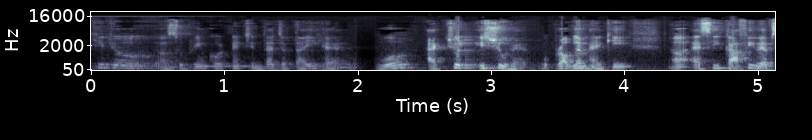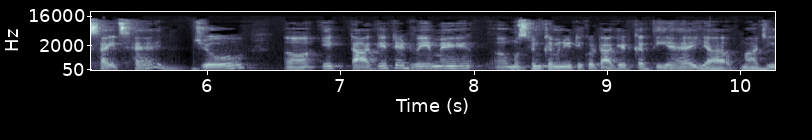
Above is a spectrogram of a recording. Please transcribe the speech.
कि जो सुप्रीम कोर्ट ने चिंता जताई है, वो एक्चुअल इशू है। वो प्रॉब्लम है कि ऐसी काफ़ी वेबसाइट्स है जो एक टारगेटेड वे में मुस्लिम कम्युनिटी को टारगेट करती है या माजी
